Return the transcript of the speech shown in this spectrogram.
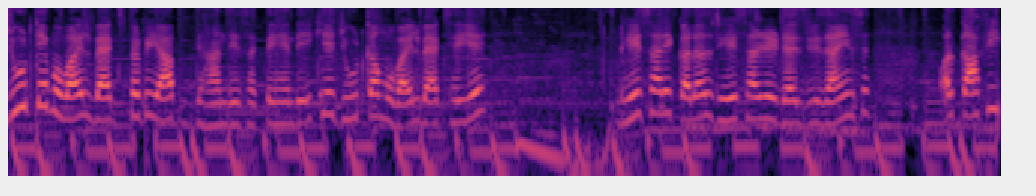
जूट के मोबाइल बैग्स पर भी आप ध्यान दे सकते हैं। देखिए, जूट का मोबाइल बैग्स है ये। ढेर सारे कलर्स, ढेर सारे डिज़ाइंस और काफ़ी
